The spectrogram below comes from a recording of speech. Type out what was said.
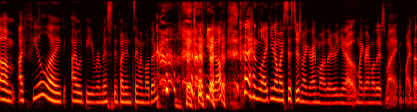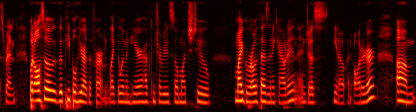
Um, I feel like I would be remiss if I didn't say my mother, you know, and like you know, my sister's my grandmother. You know, my grandmother's my my best friend, but also the people here at the firm, like the women here, have contributed so much to my growth as an accountant and just you know an auditor um,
